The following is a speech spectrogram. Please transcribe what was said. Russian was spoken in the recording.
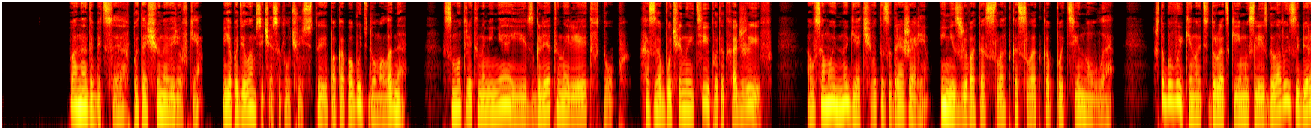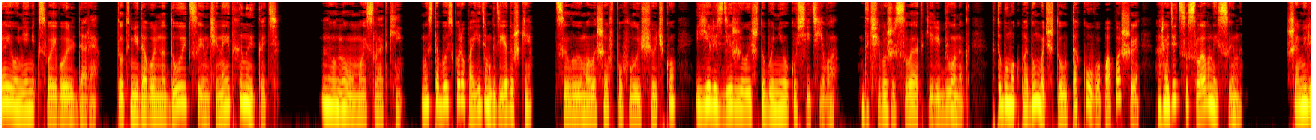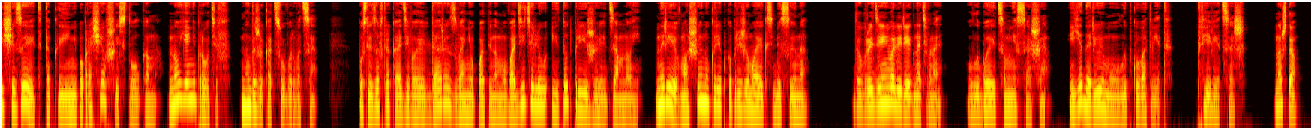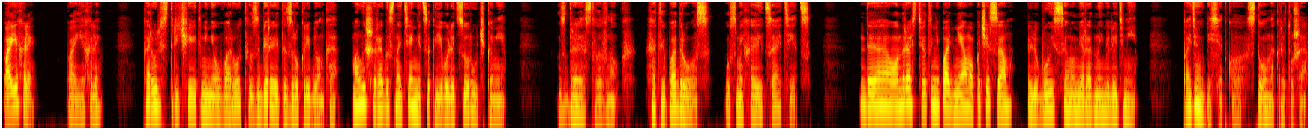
Понадобится, потащу на веревке. Я по делам сейчас отлучусь. Ты пока побудь дома, ладно? Смотрит на меня и взгляд ныряет в топ. Озабоченный тип этот Хаджиев. А у самой ноги от чего-то задрожали, и низ живота сладко-сладко потянуло. Чтобы выкинуть дурацкие мысли из головы, забираю у нянек своего Эльдара. Тот недовольно дуется и начинает хныкать. «Ну-ну, мой сладкий, мы с тобой скоро поедем к дедушке». Целую малыша в пухлую щечку — еле сдерживаясь, чтобы не укусить его. Да чего же сладкий ребенок! Кто бы мог подумать, что у такого папаши родится славный сын. Шамиль исчезает, так и не попрощавшись толком, но я не против, надо же к отцу вырваться. После завтрака одеваю Эльдара, звоню папиному водителю, и тот приезжает за мной. Ныряю в машину, крепко прижимая к себе сына. «Добрый день, Валерия Игнатьевна», — улыбается мне Саша. И я дарю ему улыбку в ответ. «Привет, Саш. Ну что, поехали?» «Поехали». Король встречает меня у ворот, забирает из рук ребенка. Малыш радостно тянется к его лицу ручками. «Здравствуй, внук. А ты подрос», — усмехается отец. «Да, он растет не по дням, а по часам, любуясь самыми родными людьми. Пойдем в беседку, стол накрыт уже».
